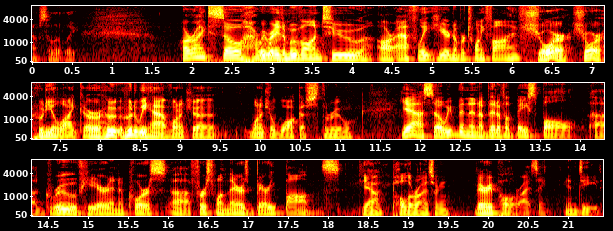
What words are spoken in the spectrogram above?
Absolutely. All right. So are we ready to move on to our athlete here, number 25? Sure, sure. Who do you like, or who who do we have? Why don't you Why don't you walk us through? Yeah, so we've been in a bit of a baseball uh, groove here, and of course, uh, first one there is Barry Bonds. Yeah, polarizing. Very polarizing, indeed.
